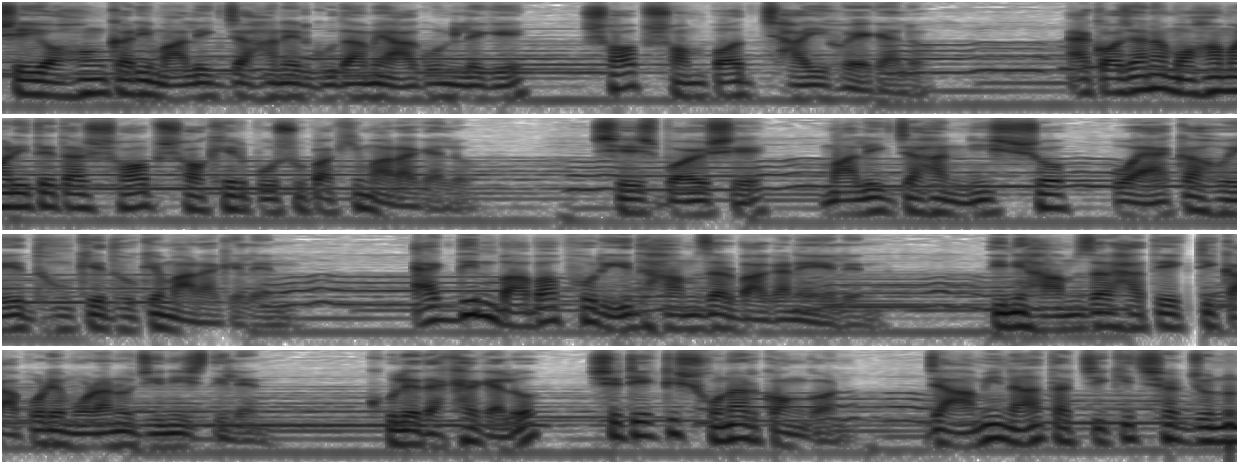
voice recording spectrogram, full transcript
সেই অহংকারী মালিক জাহানের গুদামে আগুন লেগে সব সম্পদ ছাই হয়ে গেল। এক অজানা মহামারীতে তার সব শখের পশু পাখি মারা গেল। শেষ বয়সে মালিক জাহান নিঃস্ব ও একা হয়ে ধুঁকে ধুঁকে মারা গেলেন। একদিন বাবা ফরিদ হামজার বাগানে এলেন। তিনি হামজার হাতে একটি কাপড়ে মোড়ানো জিনিস দিলেন। খুলে দেখা গেল, সেটি একটি সোনার কঙ্গন, যা আমি না তার চিকিৎসার জন্য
